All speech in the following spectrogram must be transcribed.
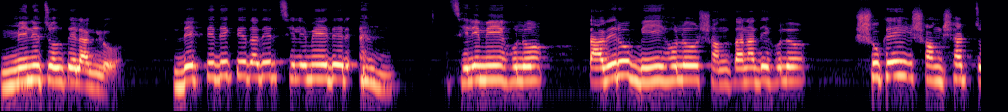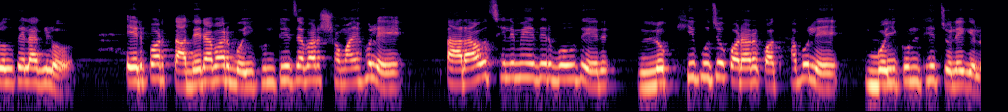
মেনে চলতে লাগল। দেখতে দেখতে তাদের ছেলে মেয়েদের, ছেলে মেয়ে হলো, তাদেরও বিয়ে হলো, সন্তানাদি হলো, সুখেই সংসার চলতে লাগল। এরপর তাদের আবার বৈকুণ্ঠে যাবার সময় হলে তারাও ছেলে মেয়েদের বউদের লক্ষ্মী পুজো করার কথা বলে বৈকুণ্ঠে চলে গেল।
